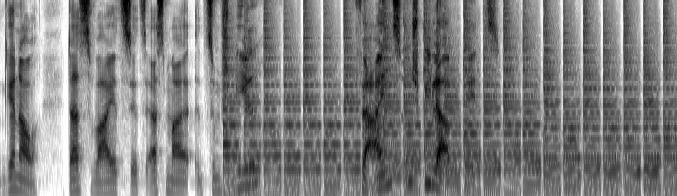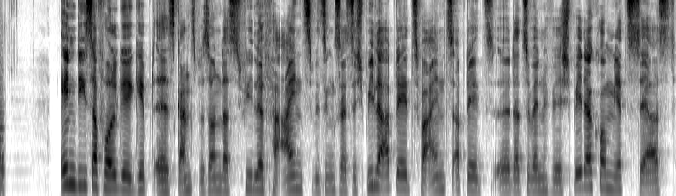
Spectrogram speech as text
Genau, das war jetzt, jetzt erstmal zum Spiel. Vereins- und Spieler-Updates. In dieser Folge gibt es ganz besonders viele Vereins- bzw. Spieler-Updates. Vereins-Updates, äh, dazu werden wir später kommen. Jetzt zuerst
